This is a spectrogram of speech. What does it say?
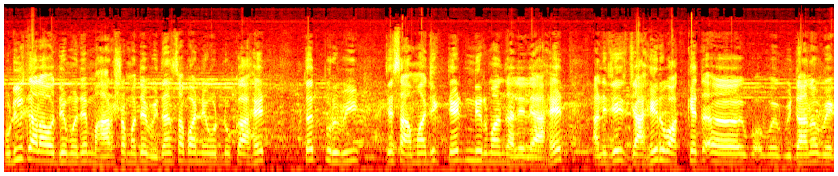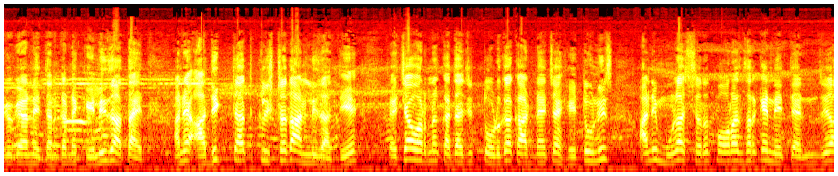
पुढील कालावधीमध्ये महाराष्ट्रामध्ये विधानसभा निवडणुका आहेत. तत्पूर्वी जे सामाजिक तेढ निर्माण झालेले आहेत आणि जे जाहीर वाक्य विधानं वेगवेगळ्या नेत्यांकडनं केली जात आहेत आणि अधिक त्यात क्लिष्टता आणली जाते याच्यावरनं कदाचित तोडगा काढण्याच्या हेतूनच आणि मुळात शरद पवारांसारख्या नेत्यांचा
